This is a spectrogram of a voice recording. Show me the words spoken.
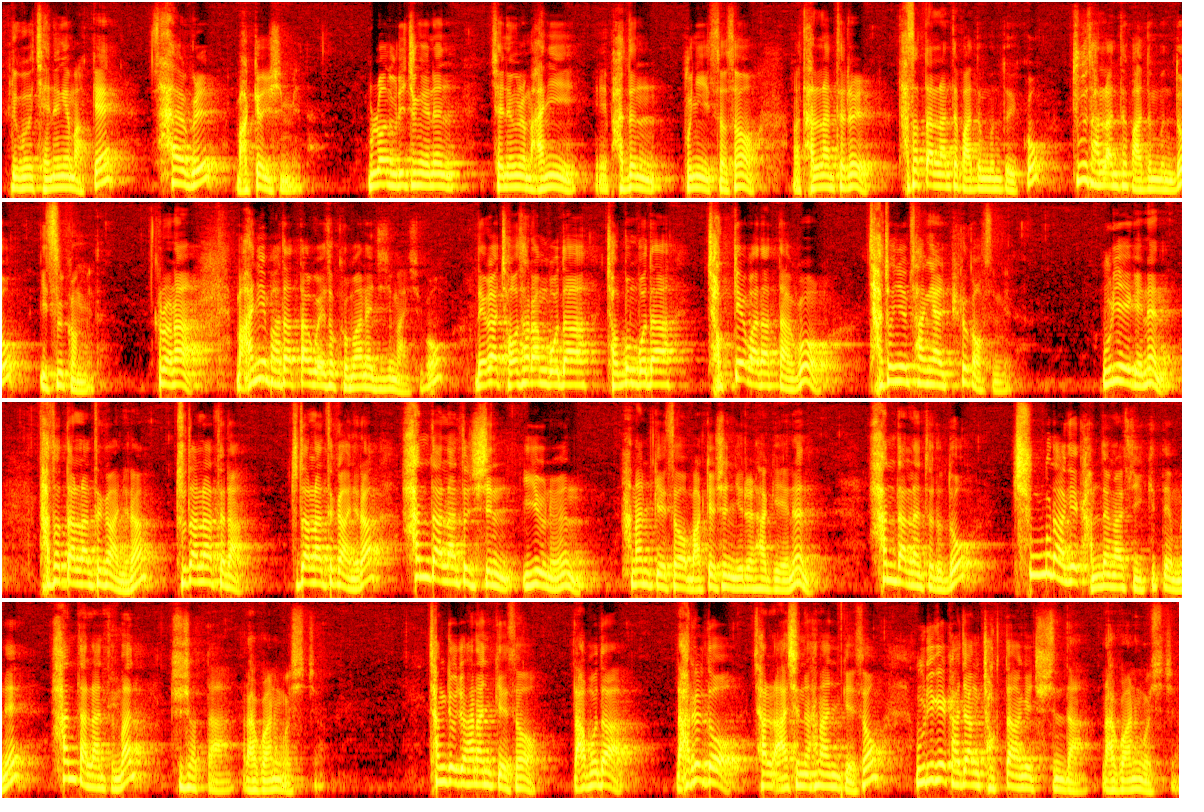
그리고 그 재능에 맞게 사역을 맡겨 주십니다. 물론 우리 중에는 재능을 많이 받은 분이 있어서 달란트를 다섯 달란트 받은 분도 있고 두 달란트 받은 분도 있을 겁니다. 그러나 많이 받았다고 해서 그만해지지 마시고 내가 저 사람보다 저분보다 적게 받았다고 자존심 상해할 필요가 없습니다. 우리에게는 다섯 달란트가 아니라 두 달란트나 두 달란트가 아니라 한 달란트 주신 이유는 하나님께서 맡겨주신 일을 하기에는 한 달란트로도 충분하게 감당할 수 있기 때문에 한 달란트만 주셨다라고 하는 것이죠. 창조주 하나님께서 나보다 나를 더 잘 아시는 하나님께서 우리에게 가장 적당하게 주신다라고 하는 것이죠.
